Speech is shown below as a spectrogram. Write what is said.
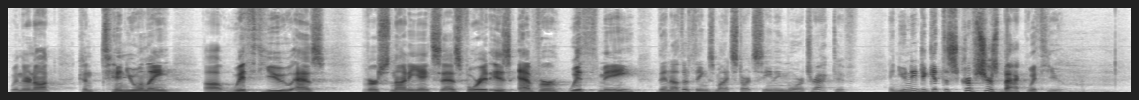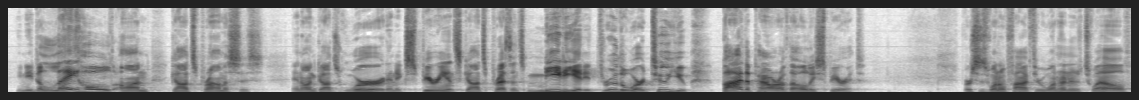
when they're not continually uh, with you as Verse 98 says, For it is ever with me, then other things might start seeming more attractive. And you need to get the scriptures back with you. You need to lay hold on God's promises and on God's word and experience God's presence mediated through the word to you by the power of the Holy Spirit. Verses 105 through 112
